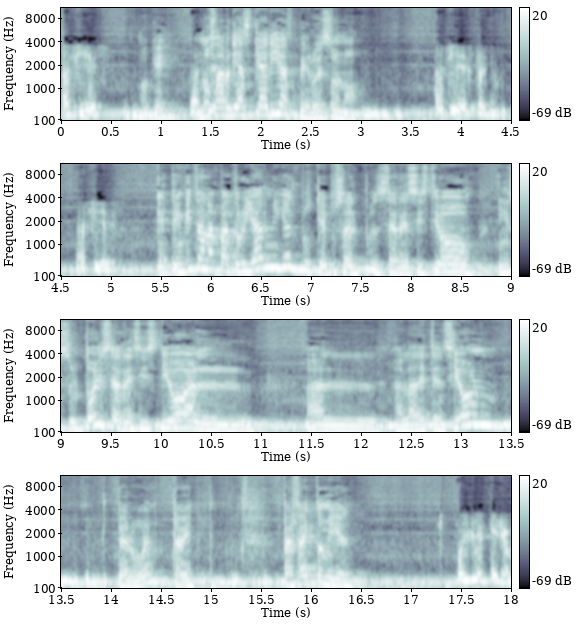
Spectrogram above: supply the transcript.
Así es, ¿Ok? No es. sabrías qué harías, pero eso no. así es, Toño, así es. Que te invitan a patrullar, Miguel, pues que pues, el- se resistió, insultó y se resistió al, al, a la detención, pero bueno, está bien. Perfecto, Miguel. Muy bien, Toño.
